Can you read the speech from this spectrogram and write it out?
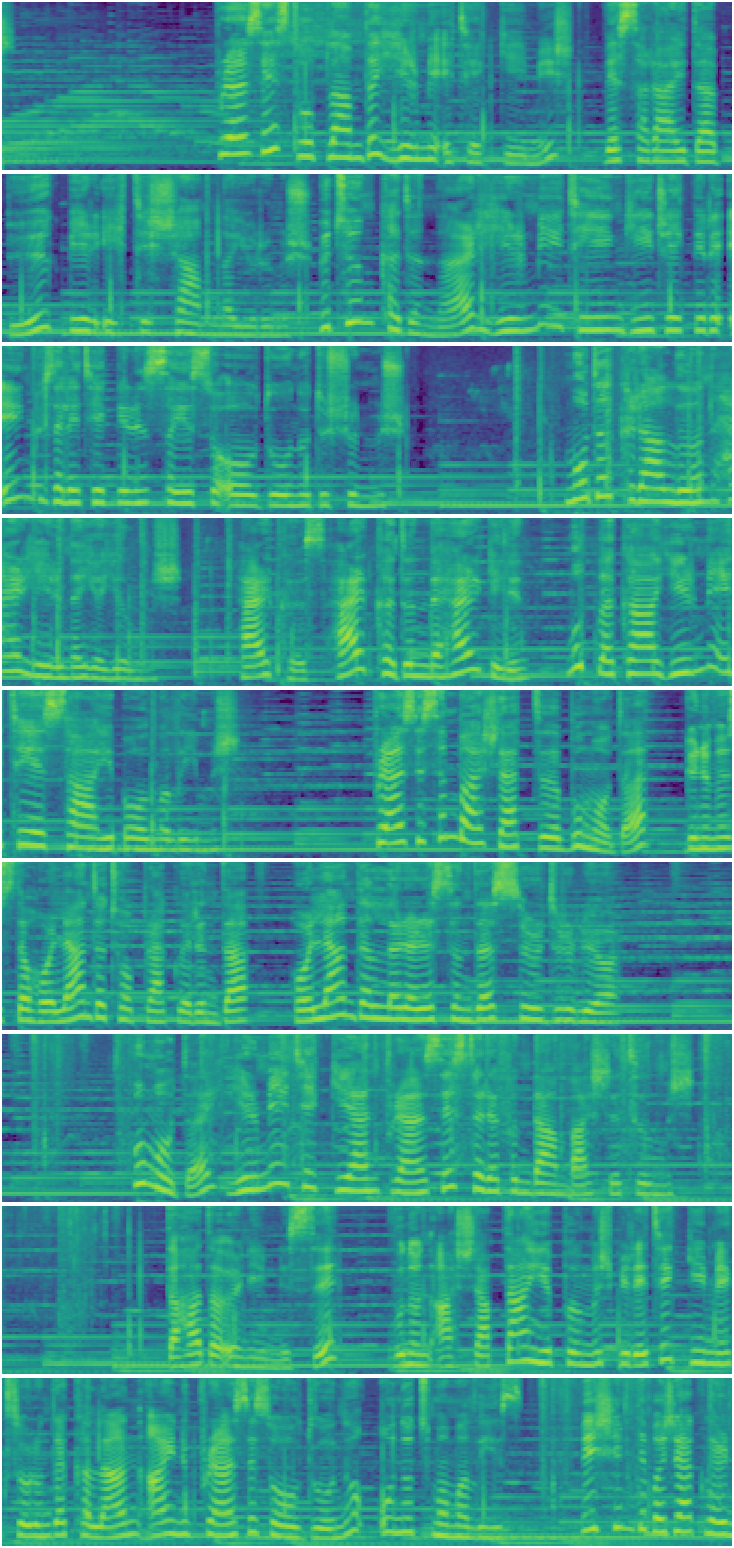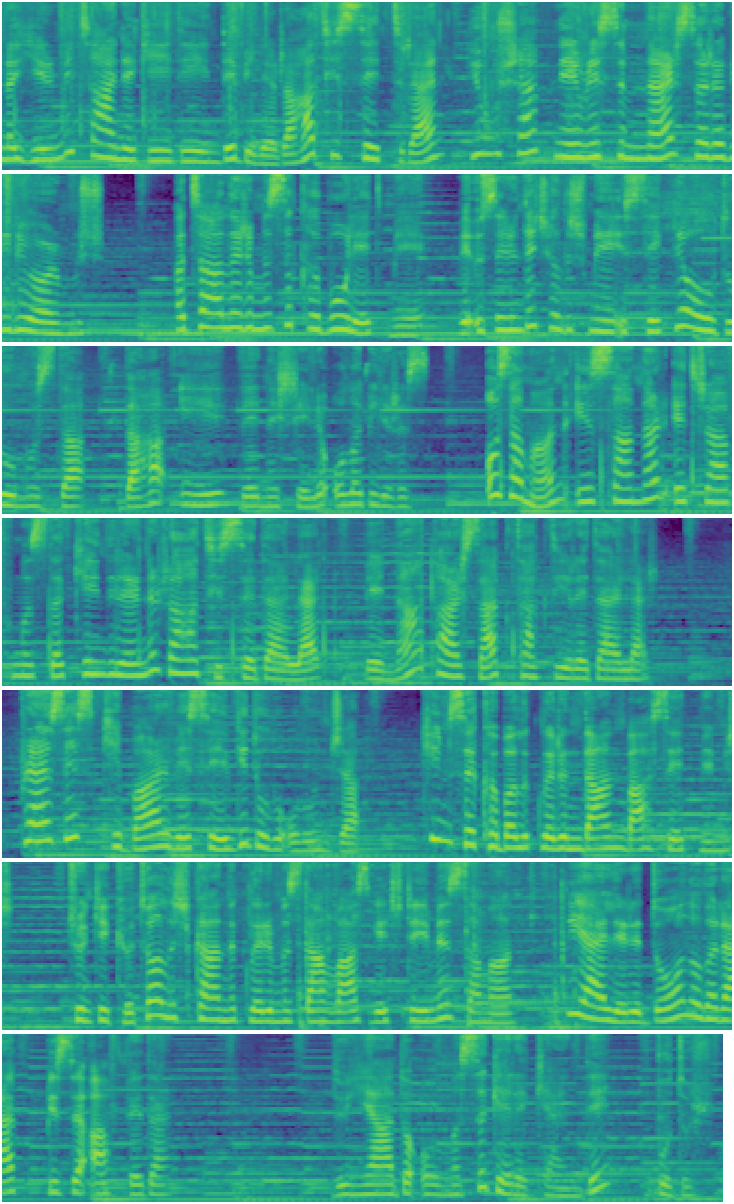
Prenses toplamda 20 etek giymiş ve sarayda büyük bir ihtişamla yürümüş. Bütün kadınlar 20 eteğin giyecekleri en güzel eteklerin sayısı olduğunu düşünmüş. Moda krallığın her yerine yayılmış. Her kız, her kadın ve her gelin mutlaka 20 eteğe sahip olmalıymış. Prensesin başlattığı bu moda günümüzde Hollanda topraklarında Hollandalılar arasında sürdürülüyor. Bu moda 20 etek giyen prenses tarafından başlatılmış. Daha da önemlisi, bunun ahşaptan yapılmış bir etek giymek zorunda kalan aynı prenses olduğunu unutmamalıyız. Ve şimdi bacaklarına 20 tane giydiğinde bile rahat hissettiren yumuşak nevresimler sarabiliyormuş. Hatalarımızı kabul etmeye ve üzerinde çalışmaya istekli olduğumuzda daha iyi ve neşeli olabiliriz. O zaman insanlar etrafımızda kendilerini rahat hissederler ve ne yaparsak takdir ederler. Prenses kibar ve sevgi dolu olunca kimse kabalıklarından bahsetmemiş. Çünkü kötü alışkanlıklarımızdan vazgeçtiğimiz zaman diğerleri doğal olarak bizi affeder. Dünyada olması gereken de budur.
